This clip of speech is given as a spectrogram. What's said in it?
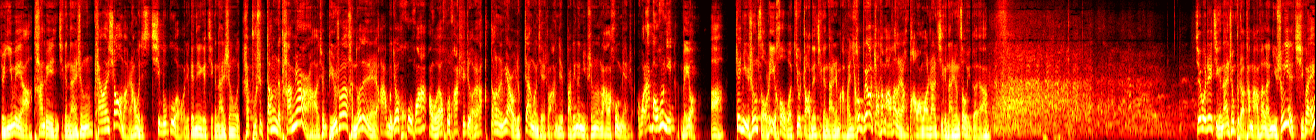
就因为啊，她对几个男生开玩笑嘛，然后我就气不过，我就跟那个几个男生，我还不是当着他面啊，就比如说很多的人啊，我叫护花，我要护花使者啊，当着面我就站过去，是吧？你把这个女生拉到后面，说我来保护你，没有啊。这女生走了以后，我就找那几个男人麻烦，以后不要找他麻烦了。然后叭叭叭让几个男生揍一顿啊！结果这几个男生不找他麻烦了，女生也奇怪，哎，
